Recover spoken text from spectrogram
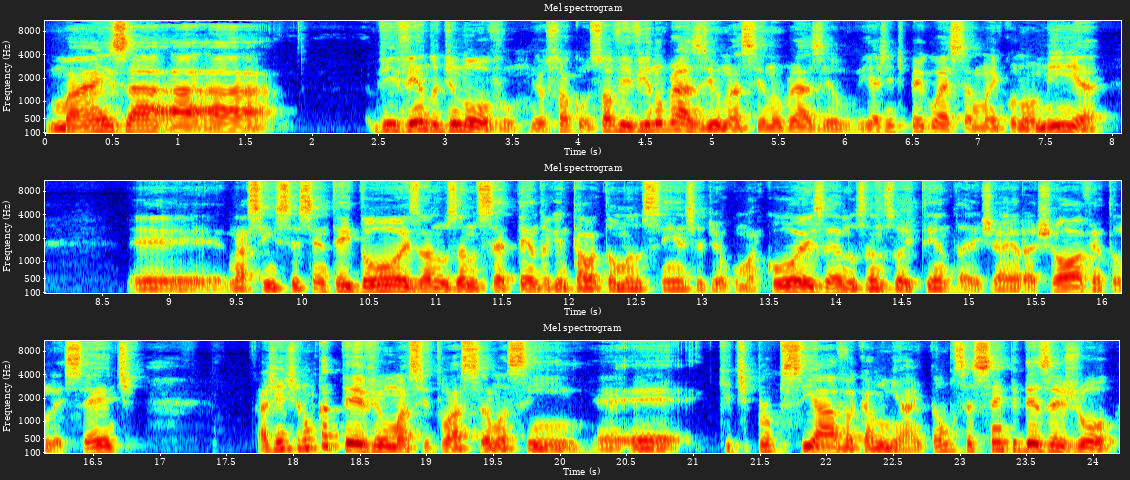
Mas a, a, a, vivendo de novo, eu só, só vivi no Brasil, nasci no Brasil, e a gente pegou essa uma economia, é, nasci em 62, lá nos anos 70 quem estava tomando ciência de alguma coisa, nos anos 80 já era jovem, adolescente, a gente nunca teve uma situação assim é, é, que te propiciava caminhar, então você sempre desejou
